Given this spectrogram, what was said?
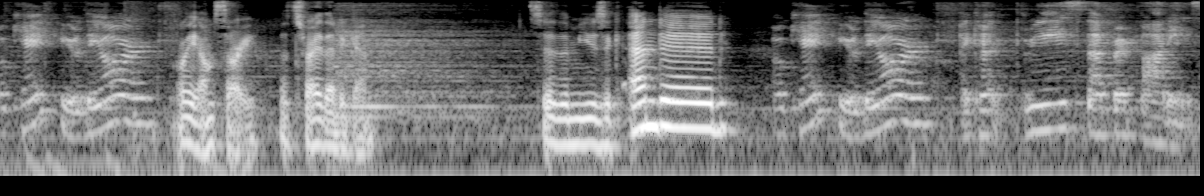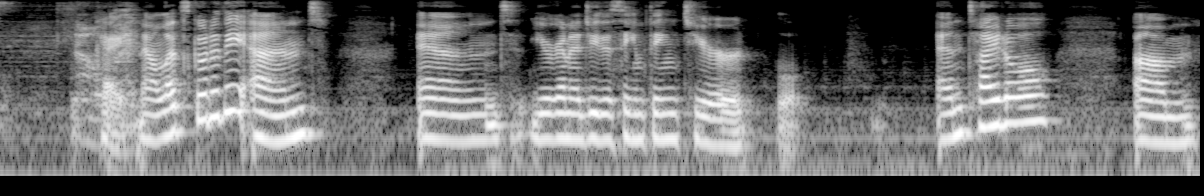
Okay, here they are. Oh yeah, I'm sorry. Let's try that again. So the music ended. Okay, here they are. I cut three separate bodies. Now okay, now let's go to the end and you're gonna do the same thing to your end title. Um,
